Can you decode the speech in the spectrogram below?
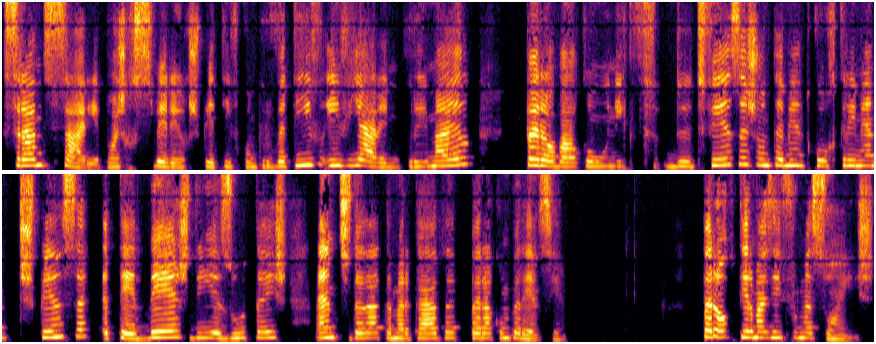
Será necessário, após receberem o respectivo comprovativo, enviarem-no por e-mail para o Balcão Único de Defesa, juntamente com o requerimento de dispensa, até 10 dias úteis antes da data marcada para a comparência. Para obter mais informações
